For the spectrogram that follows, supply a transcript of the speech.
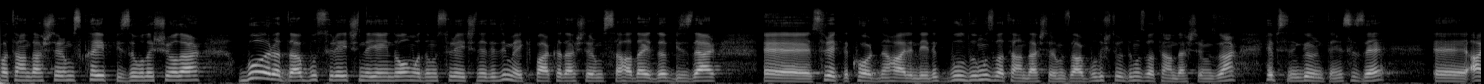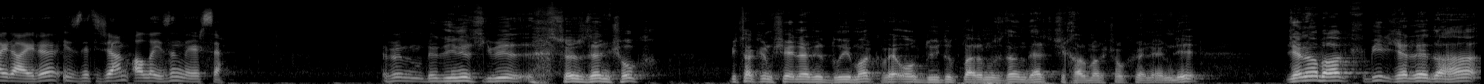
Vatandaşlarımız kayıp bize ulaşıyorlar. Bu arada bu süre içinde yayında olmadığımız süre içinde dedim ya ekip arkadaşlarımız sahadaydı. Bizler eee, sürekli koordine halindeydik. Bulduğumuz vatandaşlarımız var, buluşturduğumuz vatandaşlarımız var. Hepsinin görüntülerini size eee, ayrı ayrı izleteceğim Allah izin verirse. Efendim dediğiniz gibi sözden çok bir takım şeyleri duymak ve o duyduklarımızdan ders çıkarmak çok önemli. Cenab-ı Hak bir kere daha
